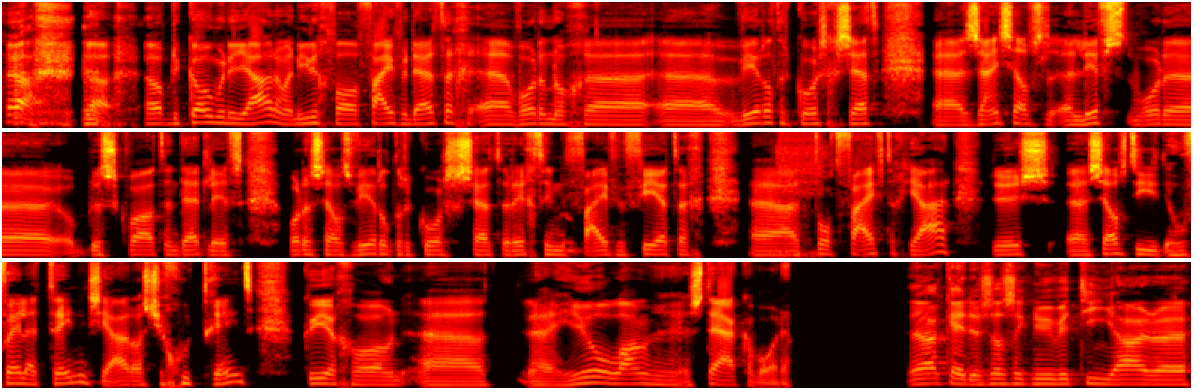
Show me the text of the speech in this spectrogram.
Ja. ja. op de komende jaren, maar in ieder geval 35, uh, worden nog uh, uh, wereldrecords gezet. zijn zelfs lifts worden op de squat en deadlift worden zelfs wereldrecords gezet richting 45 tot 50 jaar. Dus zelfs die de hoeveelheid trainingsjaren, als je goed traint, kun je gewoon heel lang sterker worden. Ja, oké. dus als ik nu weer 10 jaar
